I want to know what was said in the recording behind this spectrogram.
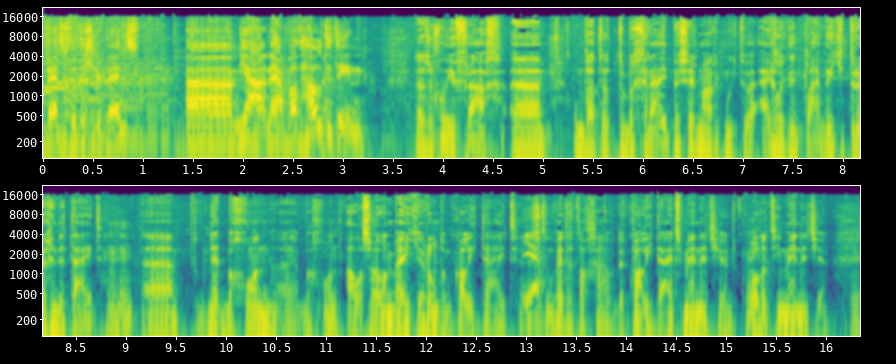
Fred, goed dat je er bent. Ehm, ja, nou ja, wat houdt het in? Dat is een goede vraag. Uh, om dat te begrijpen, zeg maar, moeten we eigenlijk een klein beetje terug in de tijd. Mhm. Uh, toen ik net begon, uh, begon alles wel een beetje rondom kwaliteit. Dus toen werd het al gauw de kwaliteitsmanager, de quality manager. Mhm.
